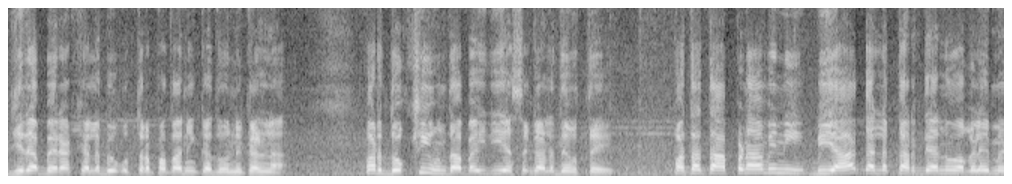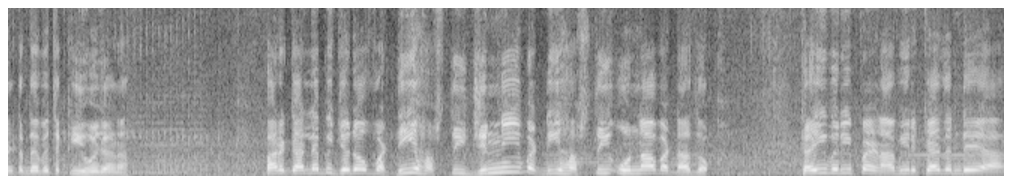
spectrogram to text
ਜਿਹਦਾ ਮੇਰਾ ਖਿਆਲ ਵੀ ਉੱਤਰ ਪਤਾ ਨਹੀਂ ਕਦੋਂ ਨਿਕਲਣਾ। ਪਰ ਦੁੱਖ ਹੀ ਹੁੰਦਾ ਬਾਈ ਜੀ ਇਸ ਗੱਲ ਦੇ ਉੱਤੇ। ਪਤਾ ਤਾਂ ਆਪਣਾ ਵੀ ਨਹੀਂ ਵੀ ਆਹ ਗੱਲ ਕਰਦਿਆਂ ਨੂੰ ਅਗਲੇ ਮਿੰਟ ਦੇ ਵਿੱਚ ਕੀ ਹੋ ਜਾਣਾ। ਪਰ ਗੱਲ ਹੈ ਵੀ ਜਦੋਂ ਵੱਡੀ ਹਸਤੀ ਜਿੰਨੀ ਵੱਡੀ ਹਸਤੀ ਉਨਾ ਵੱਡਾ ਦੁੱਖ। ਕਈ ਵਾਰੀ ਭੈਣਾ ਵੀਰ ਕਹਿ ਦਿੰਦੇ ਆ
